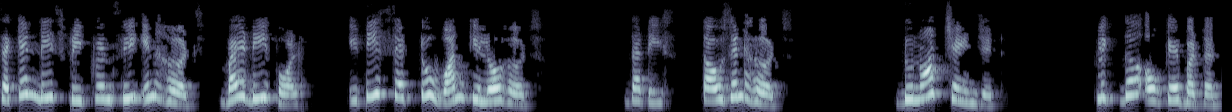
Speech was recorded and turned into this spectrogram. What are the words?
Second is frequency in Hertz. By default, it is set to 1 kHz. That is 1000 Hz. Do not change it. Click the OK button.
